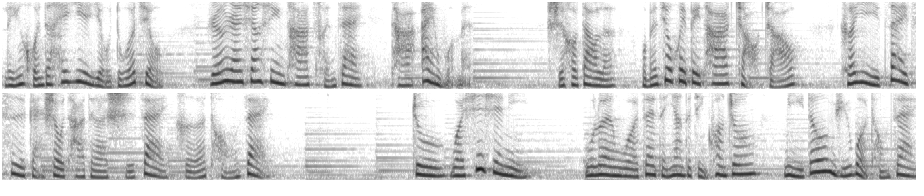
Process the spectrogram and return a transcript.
灵魂的黑夜有多久，仍然相信他存在，他爱我们。时候到了，我们就会被他找着，可以再次感受他的实在和同在。主，我谢谢你，无论我在怎样的境况中，你都与我同在。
